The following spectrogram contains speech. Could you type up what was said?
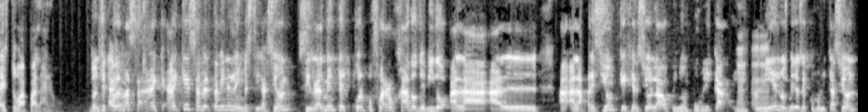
esto va para largo. Don Cheto, Claro. además hay, que- hay que saber también en la investigación si realmente el cuerpo fue arrojado debido a la, al- a, a la presión que ejerció la opinión pública y Ujú. también los medios de comunicación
